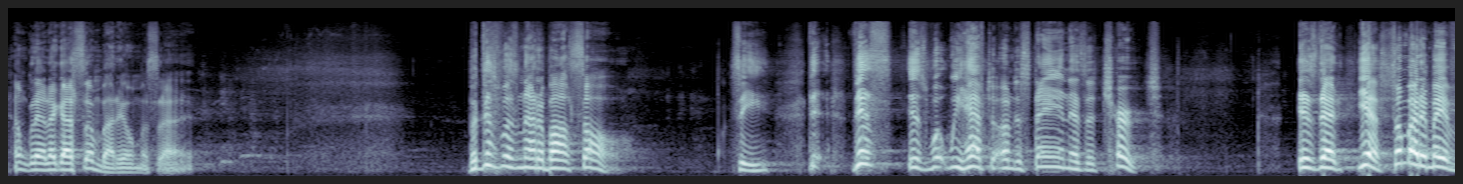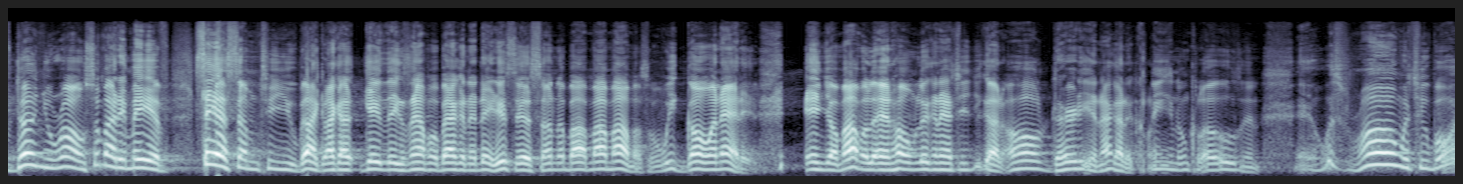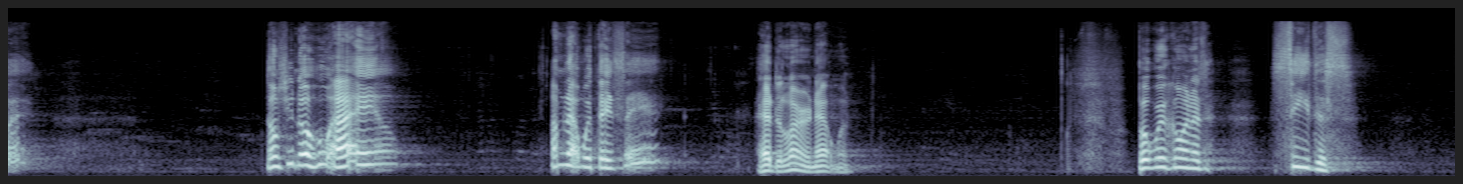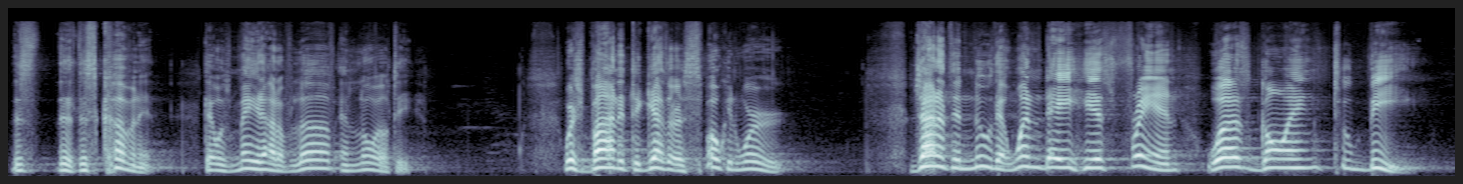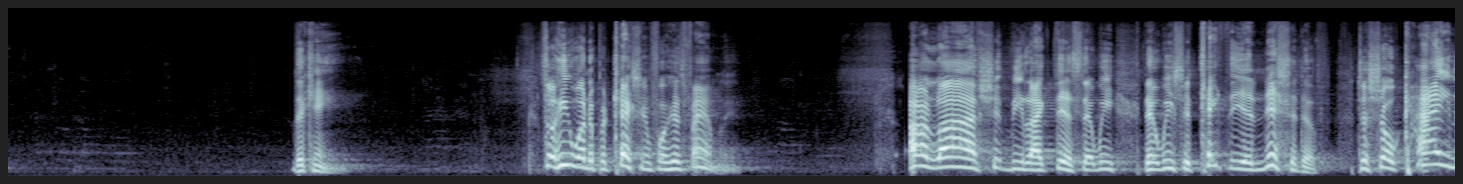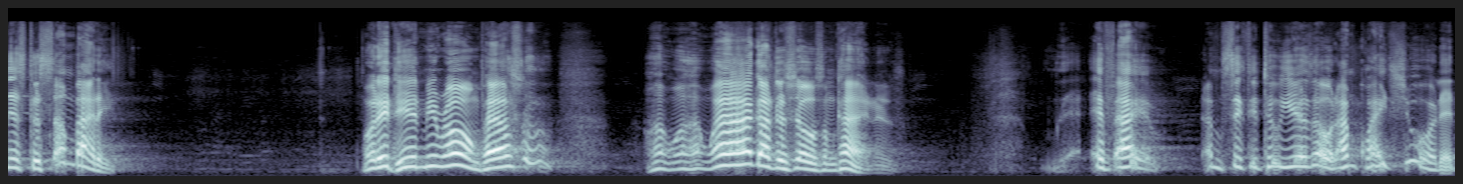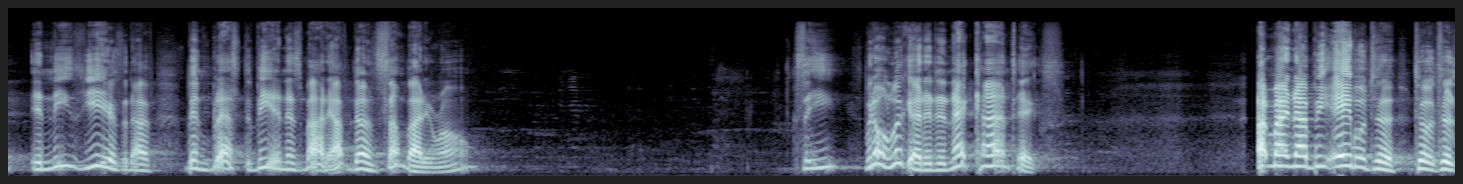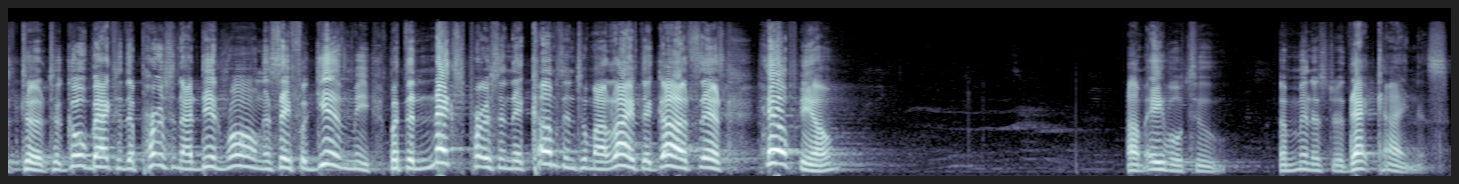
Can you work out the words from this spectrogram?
I'm glad I got somebody on my side. But this was not about Saul. See, this is what we have to understand as a church is that yes, somebody may have done you wrong. Somebody may have said something to you. Like, like I gave the example back in the day. They said something about my mama, so we going at it. And your mama at home looking at you, you got all dirty, and I got to clean them clothes. And, and what's wrong with you, boy? Don't you know who I am? I'm not what they said. Had to learn that one. But we're going to see this, this, this covenant that was made out of love and loyalty. which bonded together a spoken word. Jonathan knew that one day his friend was going to be the king. So he wanted protection for his family. Our lives should be like this that we, that we should take the initiative to show kindness to somebody. Well, they did me wrong, Pastor. Well, I got to show some kindness. If I, I'm 62 years old, I'm quite sure that in these years that I've been blessed to be in this body, I've done somebody wrong. See, we don't look at it in that context. I might not be able to, to, to, to, to go back to the person I did wrong and say, Forgive me. But the next person that comes into my life that God says, Help him, I'm able to administer that kindness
